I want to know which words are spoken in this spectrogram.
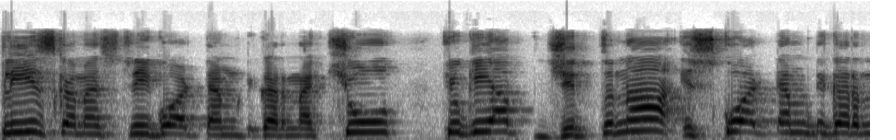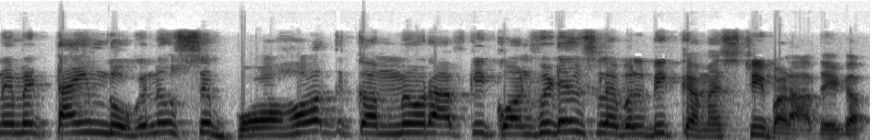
प्लीज़ केमिस्ट्री को अटेम्प्ट करना। क्यों? क्योंकि आप जितना इसको अटेम्प्ट करने में टाइम दोगे ना, उससे बहुत कम में और आपकी कॉन्फिडेंस लेवल भी केमिस्ट्री बढ़ा देगा।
